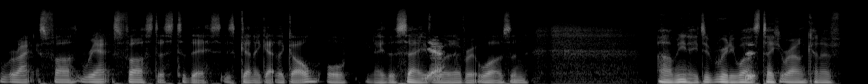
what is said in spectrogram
reacts fast, reacts fastest to this is going to get the goal, or you know, the save, Yeah. or whatever it was, and. Um, you know, he did really well But- to take it around kind of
